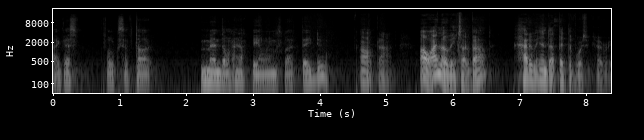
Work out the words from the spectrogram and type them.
I guess folks have thought men don't have feelings, but they do. Oh God! Oh, I know what you talk about. How do we end up at divorce recovery?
